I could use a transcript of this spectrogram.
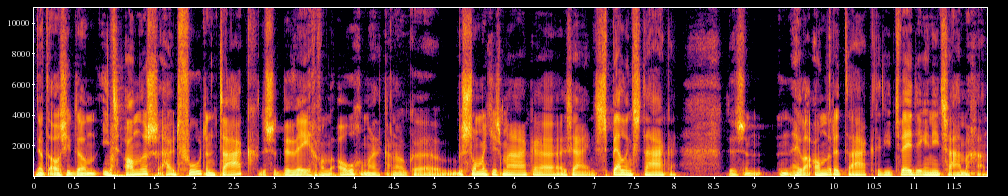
dat als je dan iets anders uitvoert, een taak, dus het bewegen van de ogen, maar het kan ook uh, sommetjes maken zijn, spellingstaken. Dus een, een hele andere taak, die twee dingen niet samengaan.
